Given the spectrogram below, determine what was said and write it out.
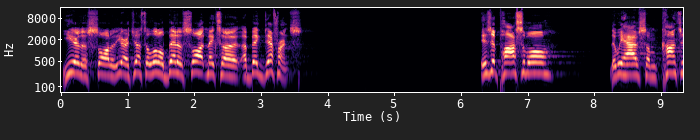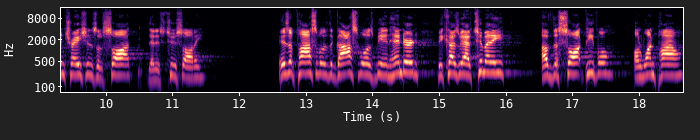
Ye are the salt of the earth. Just a little bit of salt makes a, a big difference. Is it possible that we have some concentrations of salt that is too salty? Is it possible that the gospel is being hindered because we have too many of the salt people on one pile?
